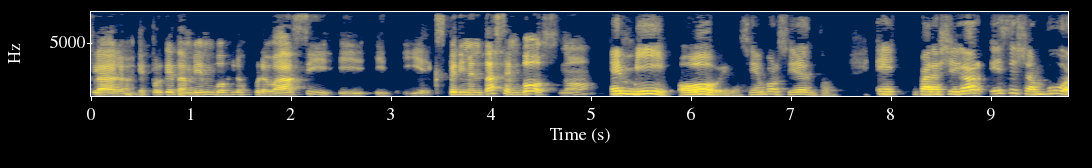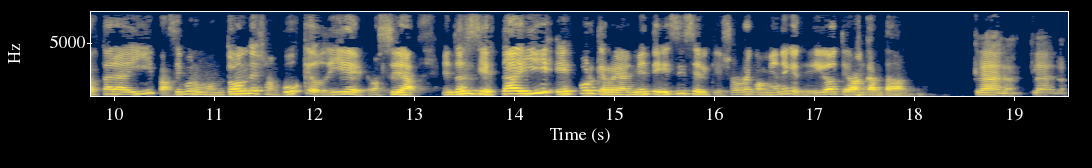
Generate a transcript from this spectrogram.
Claro, es porque también vos los probás y, y, experimentás en vos, ¿no? En mí, obvio, 100%. Eh, para llegar ese shampoo a estar ahí, pasé por un montón de shampoos que odié. O sea, entonces si está ahí es porque realmente ese es el que yo recomiendo y que te digo, te va a encantar. Claro, claro.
